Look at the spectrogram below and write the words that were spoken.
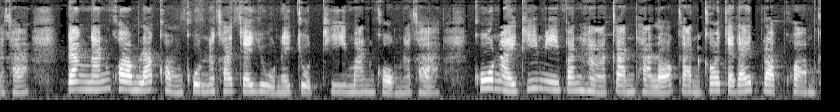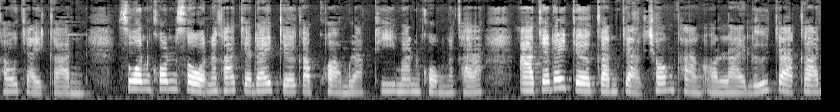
นะคะ ดังนั้นความรักของคุณนะคะจะอยู่ในจุดที่มั่นคงนะคะ คู่ไหนที่มีปัญหาการทะเลาะกันก็จะได้ปรับความเข้าใจกัน ส่วนคนโสดนะคะจะได้เจอกับความรักที่มั่นคงนะคะ อาจจะได้เจอกันจากช่องทางออนไลน์ หรือจากการ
